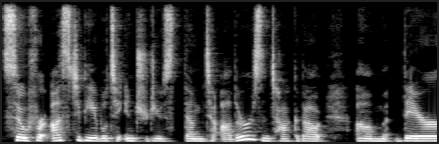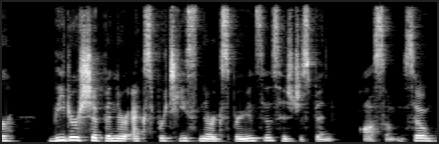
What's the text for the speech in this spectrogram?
So for us to be able to introduce them to others and talk about um, their leadership and their expertise and their experiences has just been awesome. So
